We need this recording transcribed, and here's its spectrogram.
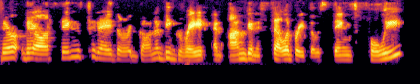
there, there are things today that are going to be great and I'm going to celebrate those things fully.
